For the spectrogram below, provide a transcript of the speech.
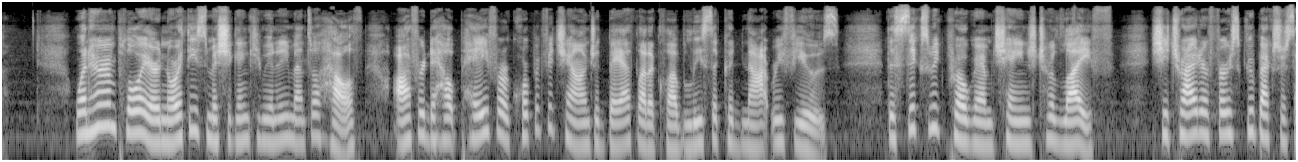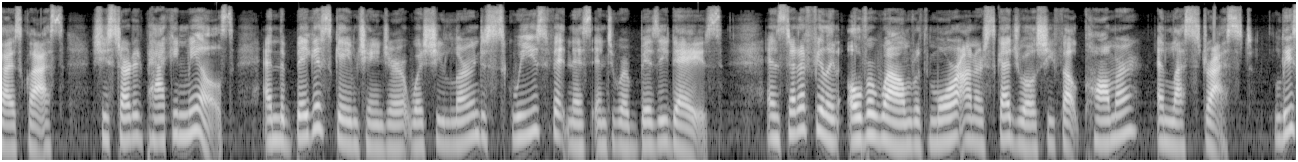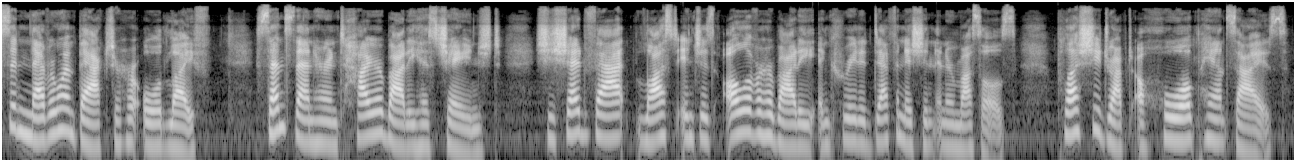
When her employer, Northeast Michigan Community Mental Health, offered to help pay for a Corporate Fit Challenge with Bay Athletic Club, Lisa could not refuse. The six week program changed her life. She tried her first group exercise class. She started packing meals. And the biggest game changer was she learned to squeeze fitness into her busy days. Instead of feeling overwhelmed with more on her schedule, she felt calmer and less stressed. Lisa never went back to her old life. Since then, her entire body has changed. She shed fat, lost inches all over her body, and created definition in her muscles. Plus, she dropped a whole pant size.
